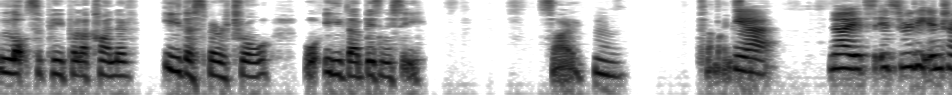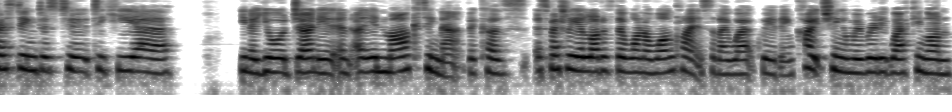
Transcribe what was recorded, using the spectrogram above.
lots of people are kind of either spiritual or either businessy so if that makes yeah sense. no it's it's really interesting just to to hear you know your journey in, uh, in marketing that because especially a lot of the one-on-one clients that i work with in coaching and we're really working on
